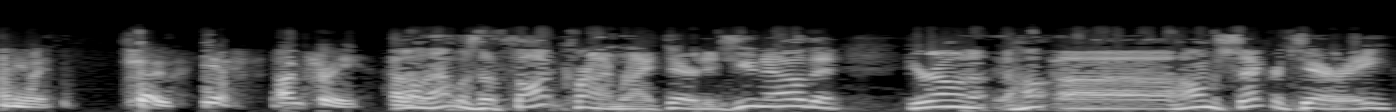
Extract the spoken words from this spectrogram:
Anyway, so yes, I'm free. Hello. Oh, that was a thought crime right there. Did you know that your own uh, Home Secretary,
